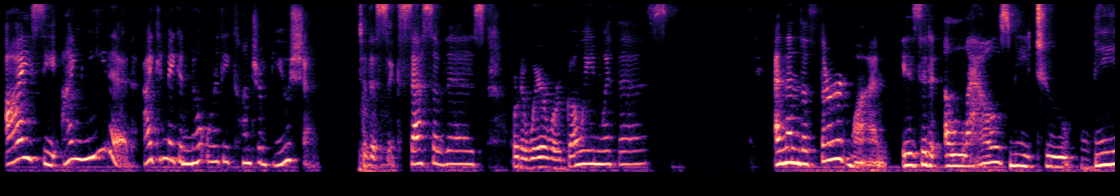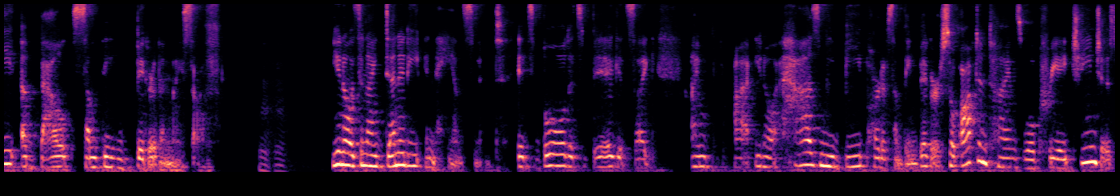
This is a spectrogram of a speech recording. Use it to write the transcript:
I see I need it. I can make a noteworthy contribution to the mm-hmm. success of this or to where we're going with this. And then the third one is it allows me to be about something bigger than myself. Mm-hmm you know it's an identity enhancement. It's bold it's big it's like i'm you know it has me be part of something bigger. So oftentimes we'll create changes.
